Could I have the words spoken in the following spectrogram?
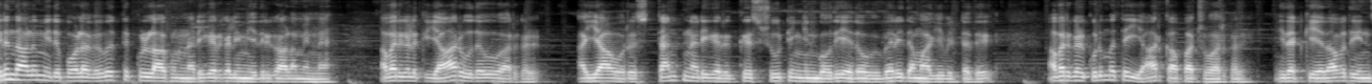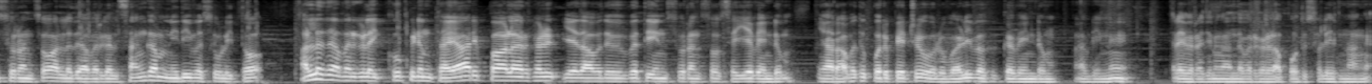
இருந்தாலும் இதுபோல விபத்துக்குள்ளாகும் நடிகர்களின் எதிர்காலம் என்ன? அவர்களுக்கு யார் உதவுவார்கள்? ஐயா ஒரு ஸ்டண்ட் நடிகருக்கு ஷூட்டிங்கின் போது ஏதோ விபரீதமாகிவிட்டது. அவர்கள் குடும்பத்தை யார் காப்பாற்றுவார்கள்? இதற்கு ஏதாவது இன்சூரன்ஸோ அல்லது அவர்கள் சங்கம் நிதி வசூலித்தோ அல்லது அவர்களை கூப்பிடும் தயாரிப்பாளர்கள் ஏதாவது விபத்து இன்சூரன்ஸோ செய்ய வேண்டும். யாராவது பொறுப்பேற்று ஒரு வழிவகுக்க வேண்டும் அப்படின்னு தலைவர் ரஜினிகாந்த் அவர்கள் அப்போது சொல்லியிருந்தாங்க.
